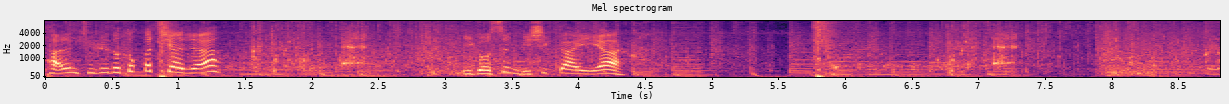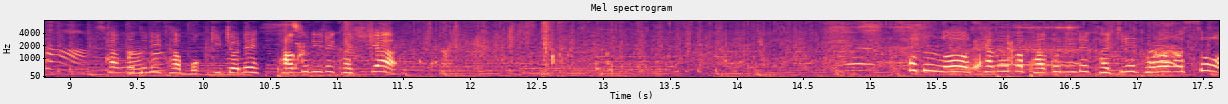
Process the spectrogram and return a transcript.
다른 두 개도 똑같이 하자. 이것은 미식가이야. 상어들이 다 먹기 전에 바구니를 가지자. 서둘러 상어가 바구니를 가지러 돌아왔어.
